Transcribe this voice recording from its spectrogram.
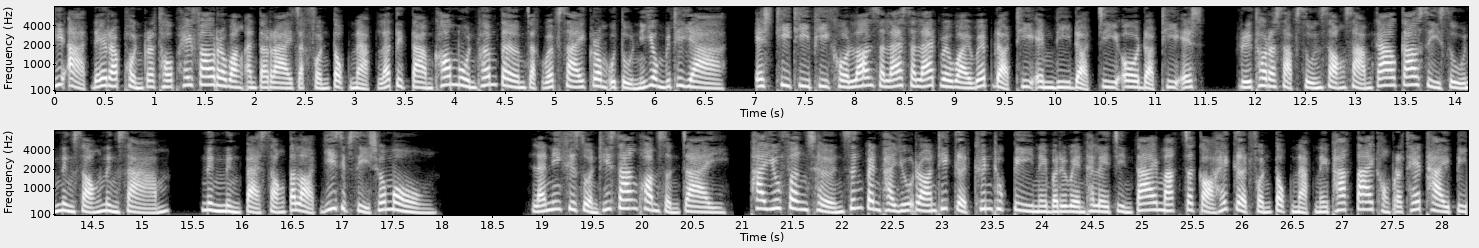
ที่อาจได้รับผลกระทบให้เฝ้าระวังอันตรายจากฝนตกหนัก และติดตามข้อมูลเพิ่มเติมจากเว็บไซต์กรมอุตุนิยมวิทยา http www.tmd.go.th หรือโทรศัพท์ 02399401213 1182 ตลอด 24 ชั่วโมง และนี่คือส่วนที่สร้างความสนใจ พายุเฟิงเฉินซึ่งเป็นพายุร้อนที่เกิดขึ้นทุกปีในบริเวณทะเลจีนใต้มักจะก่อให้เกิดฝนตกหนักในภาคใต้ของประเทศไทยปี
